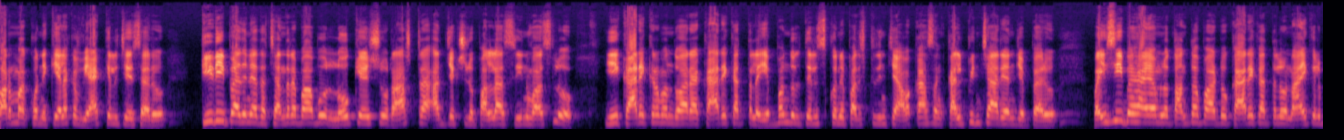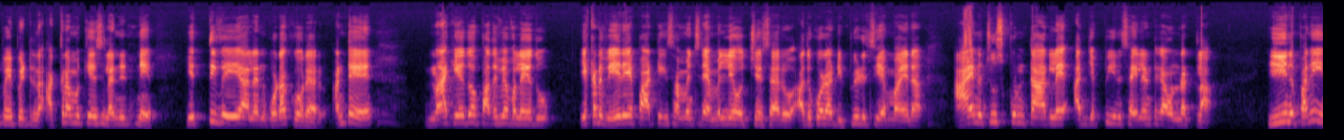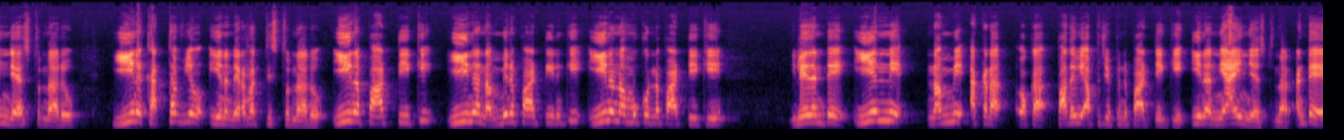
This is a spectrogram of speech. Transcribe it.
వర్మ కొన్ని కీలక వ్యాఖ్యలు చేశారు. టీడీపీ అధినేత చంద్రబాబు లోకేష్ రాష్ట్ర అధ్యక్షుడు పల్లా శ్రీనివాసులు ఈ కార్యక్రమం ద్వారా కార్యకర్తల ఇబ్బందులు తెలుసుకొని పరిష్కరించే అవకాశం కల్పించారు అని చెప్పారు. వైసీపీ హయాంలో తనతో పాటు కార్యకర్తలు నాయకులపై పెట్టిన అక్రమ కేసులన్నింటినీ ఎత్తివేయాలని కూడా కోరారు. అంటే నాకేదో పదవి ఇవ్వలేదు ఇక్కడ వేరే పార్టీకి సంబంధించిన ఎమ్మెల్యే వచ్చేశారు అది కూడా డిప్యూటీ సీఎం ఆయన. ఆయన చూసుకుంటారులే అని చెప్పి ఈయన సైలెంట్గా ఉండట్లా ఈయన పని ఈయన చేస్తున్నారు. ఈయన కర్తవ్యం ఈయన నిర్వర్తిస్తున్నారు ఈయన పార్టీకి ఈయన నమ్మిన పార్టీకి ఈయన నమ్ముకున్న పార్టీకి లేదంటే ఈయన్ని నమ్మి అక్కడ ఒక పదవి అప్పచెప్పిన పార్టీకి ఈయన న్యాయం చేస్తున్నారు. అంటే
